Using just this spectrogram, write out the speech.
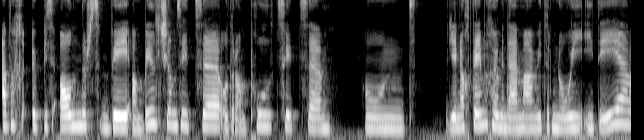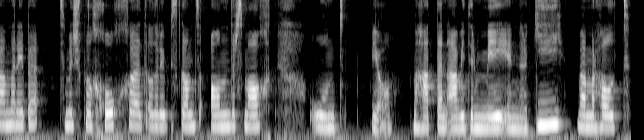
einfach etwas anderes wie am Bildschirm sitzen oder am Pult sitzen. Und je nachdem kommen einem auch wieder neue Ideen, wenn man eben zum Beispiel kocht oder etwas ganz anderes macht. Und ja, man hat dann auch wieder mehr Energie, wenn man halt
